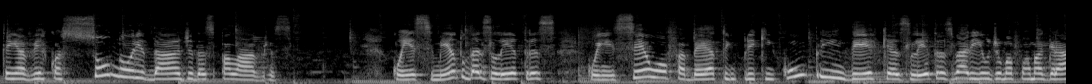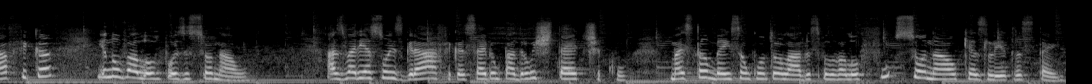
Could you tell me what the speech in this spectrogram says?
tem a ver com a sonoridade das palavras. Conhecimento das letras, conhecer o alfabeto implica em compreender que as letras variam de uma forma gráfica e no valor posicional. As variações gráficas seguem um padrão estético, mas também são controladas pelo valor funcional que as letras têm.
